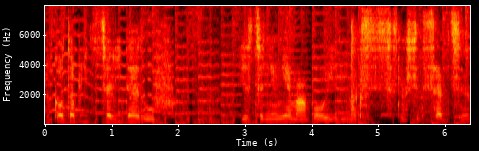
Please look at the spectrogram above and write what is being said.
tylko tabliczce liderów jeszcze nie, nie ma, bo jednak 16 tysięcy.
